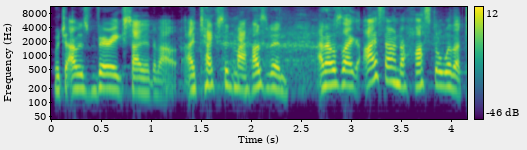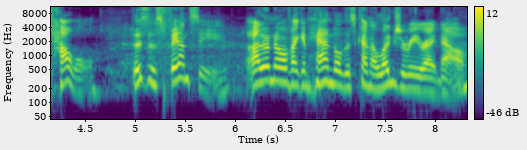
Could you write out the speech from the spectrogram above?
which I was very excited about. I texted my husband and I was like, I found a hostel with a towel. This is fancy. I don't know if I can handle this kind of luxury right now.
